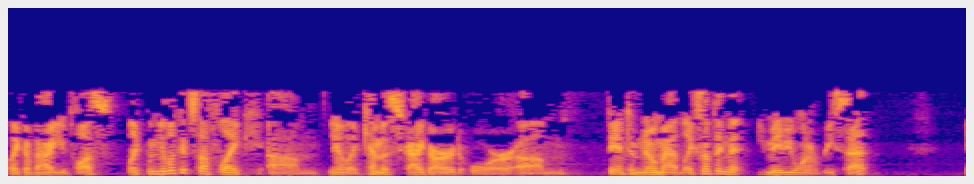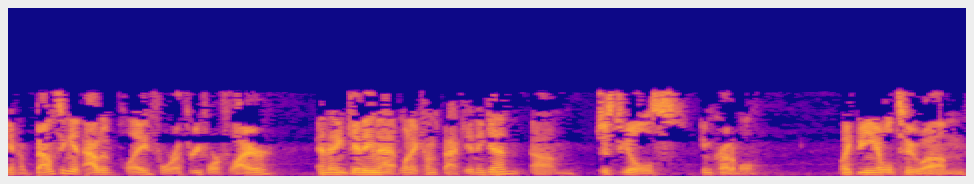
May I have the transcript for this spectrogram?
like a value plus. Like when you look at stuff like um, you know like Kemba Skyguard or um, Phantom Nomad, like something that you maybe want to reset. You know, bouncing it out of play for a three four flyer and then getting that when it comes back in again um, just feels incredible. Like being able to um,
